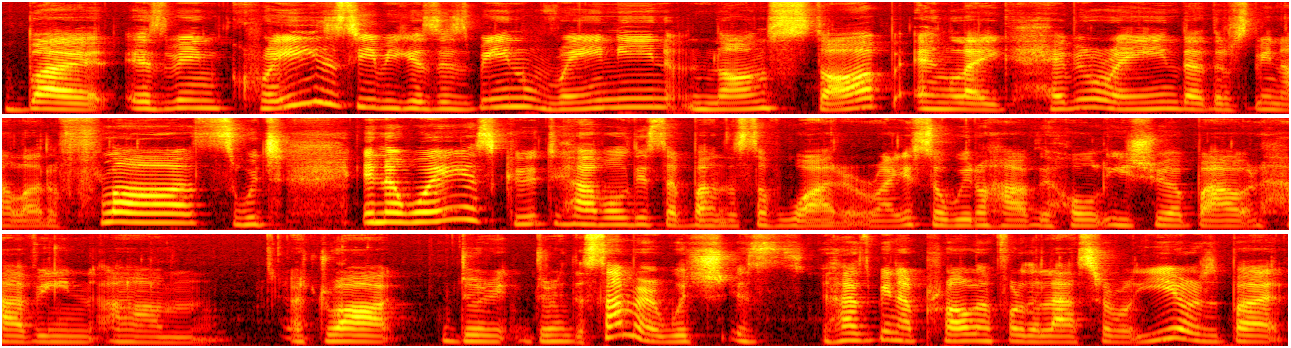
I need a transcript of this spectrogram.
but it's been crazy because it's been raining nonstop and like heavy rain that there's been a lot of floods which in a way is good to have all this abundance of water right? So we don't have the whole issue about having um, a drought during during the summer which is has been a problem for the last several years. But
